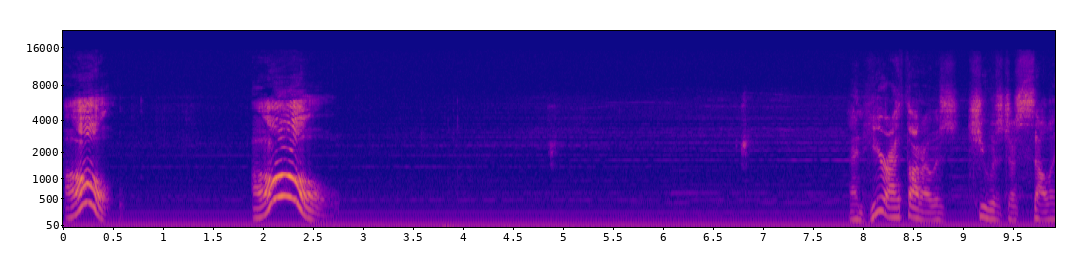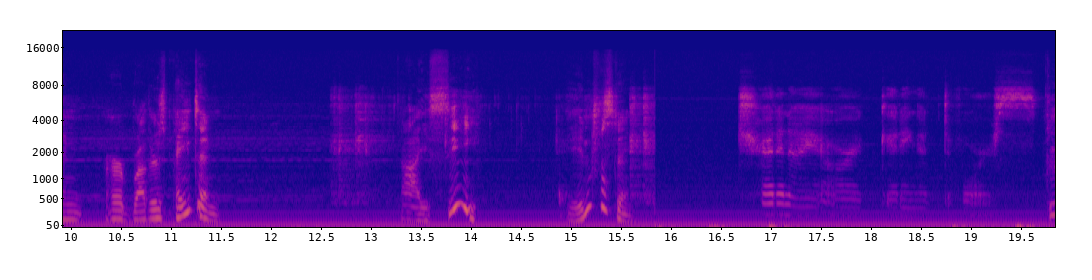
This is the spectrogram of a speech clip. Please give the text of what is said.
Oh. Oh. And here I thought I was she was just selling her brother's painting. I see. Interesting. Chad and I are getting a divorce. He's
